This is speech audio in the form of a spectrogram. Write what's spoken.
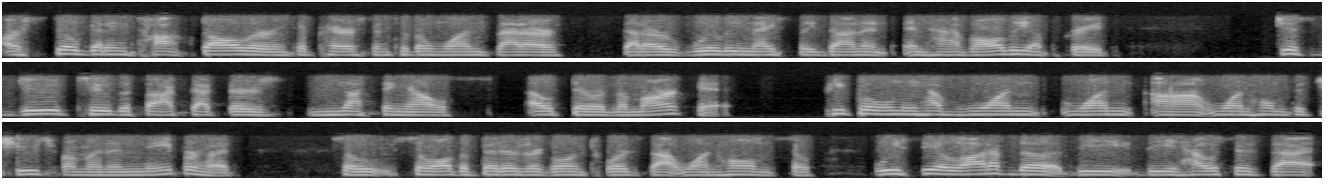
are still getting top dollar in comparison to the ones that are that are really nicely done and, and have all the upgrades just due to the fact that there's nothing else out there in the market. People only have one one uh, one home to choose from in a neighborhood, so so all the bidders are going towards that one home. So we see a lot of the the the houses that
